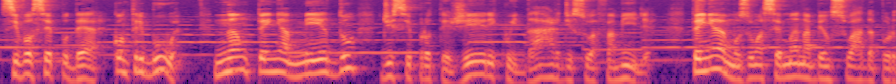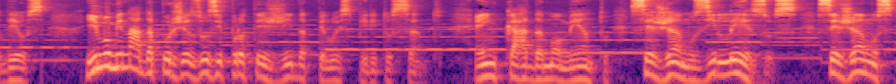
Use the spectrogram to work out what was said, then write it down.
Se você puder, contribua. Não tenha medo de se proteger e cuidar de sua família. Tenhamos uma semana abençoada por Deus, iluminada por Jesus e protegida pelo Espírito Santo. Em cada momento, sejamos ilesos, sejamos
